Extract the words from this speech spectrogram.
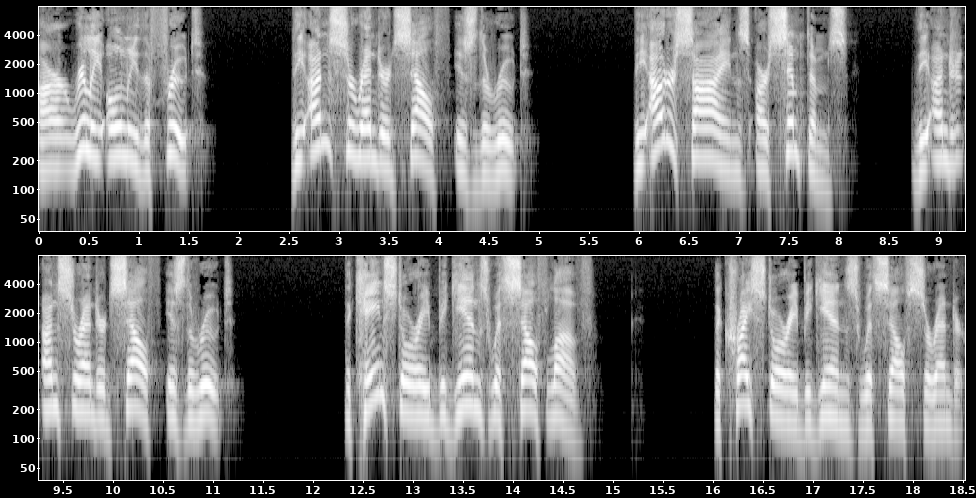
are really only the fruit. The unsurrendered self is the root. The outer signs are symptoms. The unsurrendered self is the root. The Cain story begins with self love. The Christ story begins with self surrender.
